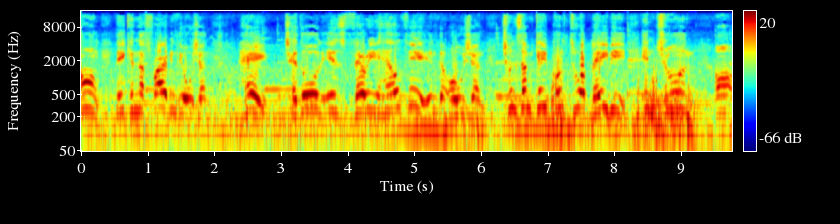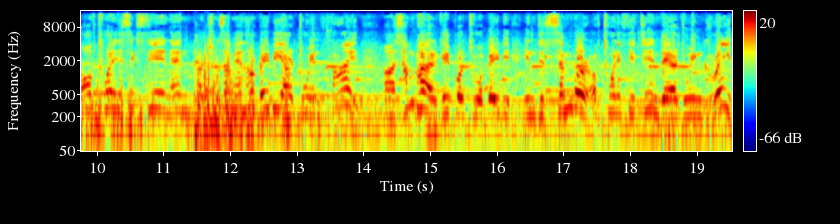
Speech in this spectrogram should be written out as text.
long they cannot thrive in the ocean hey Jedo is very healthy in the ocean. Chunsam gave birth to a baby in June uh, of 2016 and uh, Chunsam and her baby are doing fine. Uh, Sampal gave birth to a baby in December of 2015 they are doing great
